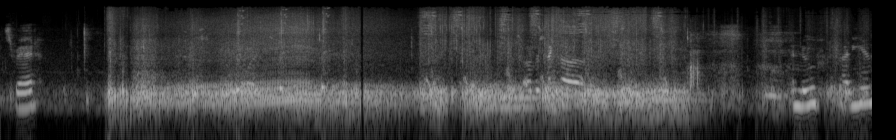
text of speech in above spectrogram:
it's red. So it's like a, a noob hiding here.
